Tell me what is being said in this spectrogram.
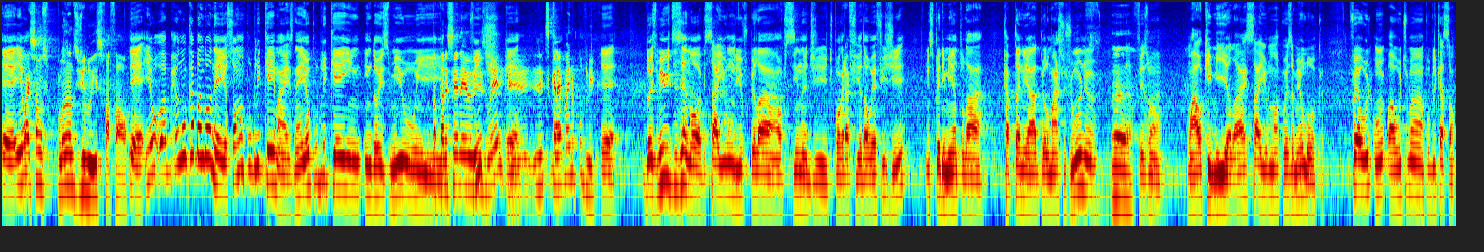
É, eu, Quais são os planos de Luiz Fafal? É, eu, eu nunca abandonei, eu só não publiquei mais, né? Eu publiquei em, em 2000 e Tá parecendo eu e o Slay, que é. a gente escreve, mas não publica. É. 2019 saiu um livro pela oficina de tipografia da UFG, um experimento lá capitaneado pelo Márcio Júnior, é. Fez uma, uma alquimia lá e saiu uma coisa meio louca. Foi a, a última publicação.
